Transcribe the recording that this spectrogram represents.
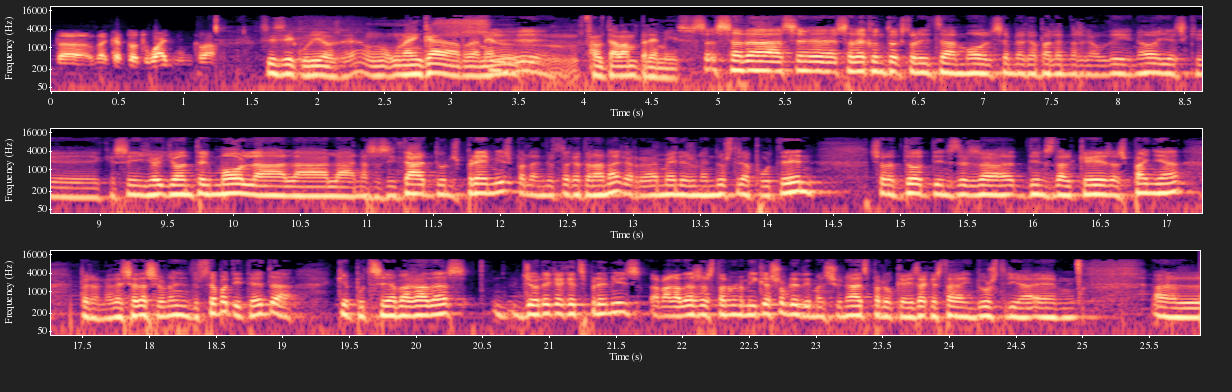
de, de que tots guanyin, clar. Sí, sí, curiós, eh? Un, un any que realment Sí. faltaven premis. S'ha s'ha de, de contextualitzar molt sempre que parlem del Gaudí, no? I és que, que sí, jo, jo entenc molt la, la, la necessitat d'uns premis per la indústria catalana, que realment és una indústria potent, sobretot dins, de, dins del que és Espanya, però no deixa de ser una indústria petiteta, que potser a vegades, jo crec que aquests premis a vegades estan una mica sobredimensionats per el que és aquesta indústria. Eh, el,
